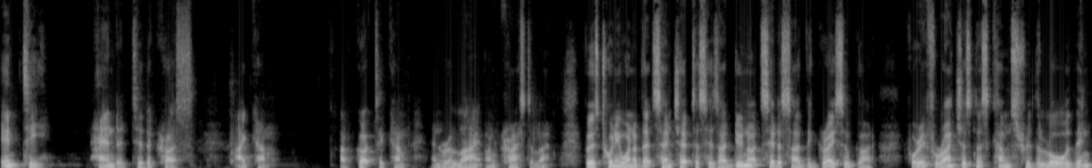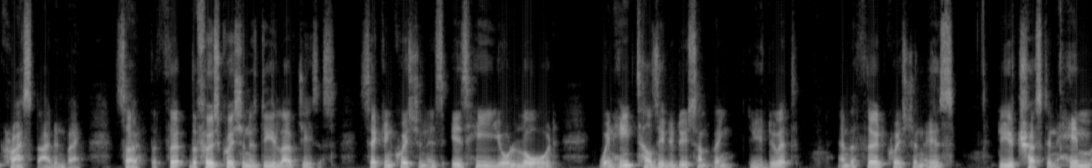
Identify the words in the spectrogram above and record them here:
Empty handed to the cross, I come. I've got to come and rely on Christ alone. Verse 21 of that same chapter says, I do not set aside the grace of God, for if righteousness comes through the law, then Christ died in vain. So the, thir- the first question is, Do you love Jesus? Second question is Is He your Lord? When He tells you to do something, do you do it? And the third question is Do you trust in Him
